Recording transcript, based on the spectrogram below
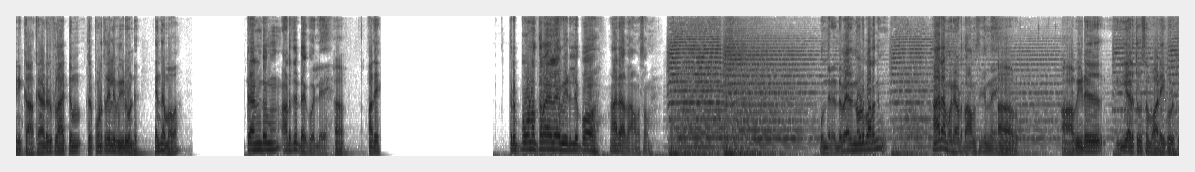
ഇനി കാക്കനാട് ഒരു ഫ്ലാറ്റും തൃപ്പൂണിത്തുറയിലെ വീടുമുണ്ട് എന്താ അമ്മാവ? രണ്ടും അടച്ചിട്ടേക്കുമല്ലേ ആ, അതെ. തൃപ്പൂണിത്തറയിലെ വീട്ടിലിപ്പോ ആരാ താമസം? ഒന്ന് രണ്ടു പേരെന്നോട് പറഞ്ഞു. ആരാ മോനെ അവിടെ താമസിക്കുന്നേ? ആ, വീട് ഈ അടുത്ത ദിവസം വാടകയ്ക്ക് കൊടുത്തു.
